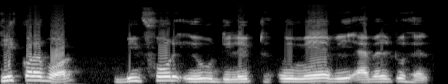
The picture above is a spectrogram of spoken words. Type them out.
ক্লিক করার পর before you delete we may be able to help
